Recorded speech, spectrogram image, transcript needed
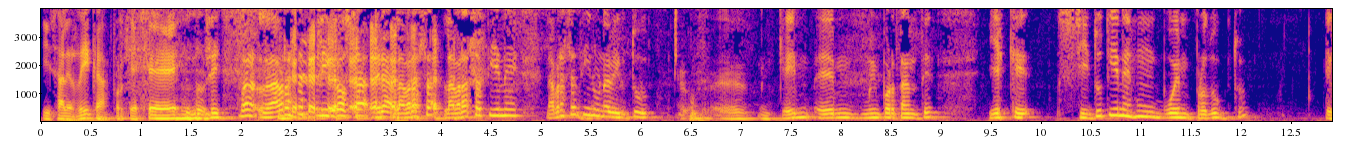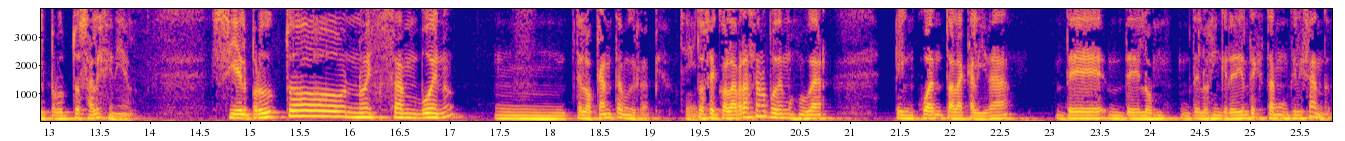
y sale rica, porque es que... Sí, bueno, la brasa es peligrosa. Verá, la brasa, la brasa tiene, la brasa tiene una virtud eh, que es, es muy importante y es que si tú tienes un buen producto, el producto sale genial. Si el producto no es tan bueno, mm, te lo canta muy rápido. Sí. Entonces, con la brasa no podemos jugar en cuanto a la calidad de, de, los, de los ingredientes que estamos utilizando,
